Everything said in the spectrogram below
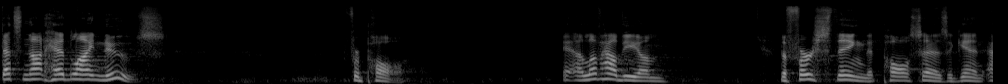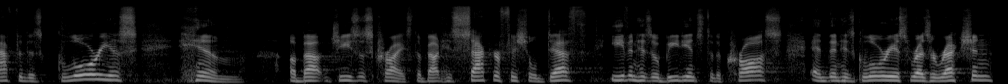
That's not headline news for Paul. And I love how the, um, the first thing that Paul says, again, after this glorious hymn about Jesus Christ, about his sacrificial death, even his obedience to the cross, and then his glorious resurrection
